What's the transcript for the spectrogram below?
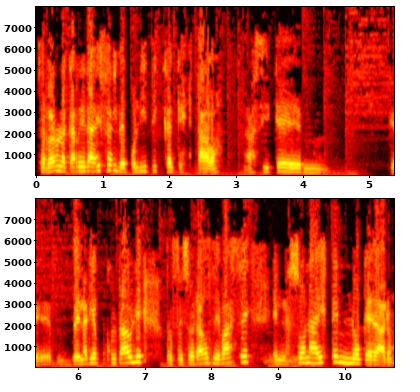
cerraron la carrera esa y de política que estaba, así que mm, que del área contable, profesorados de base en la zona este no quedaron.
